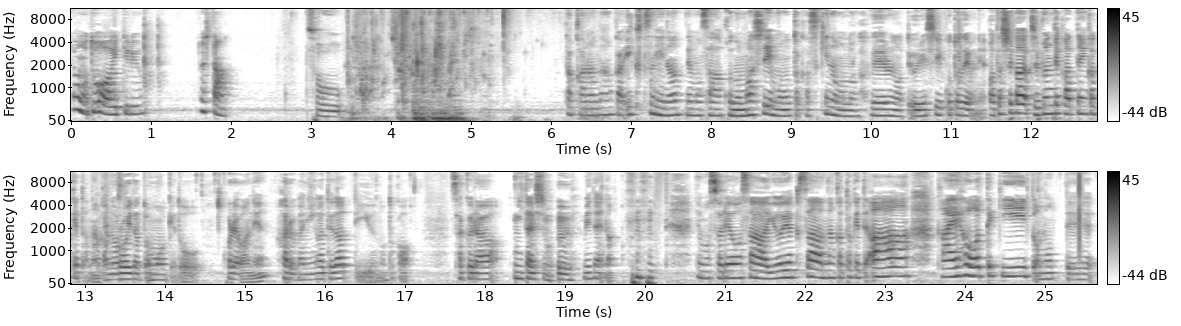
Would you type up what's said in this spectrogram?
でもドア開いてるよ。どうしたん？そう。だからなんかいくつになってもさ、好ましいものとか好きなものが増えるのって嬉しいことだよね。私が自分で勝手にかけたなんか呪いだと思うけど、これはね、春が苦手だっていうのとか、桜に対しても、うみたいな。でもそれをさ、ようやくさ、なんか解けて、あー、開放的と思って、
